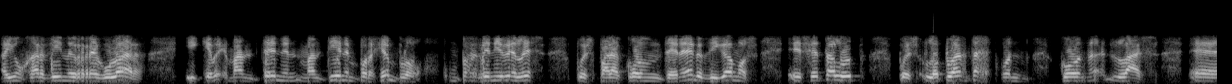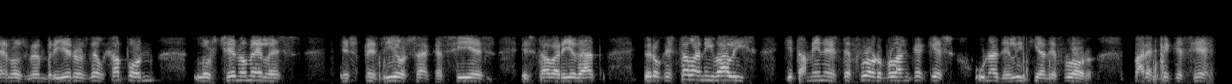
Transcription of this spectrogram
hay un jardín irregular y que mantienen, mantienen, por ejemplo, un par de niveles, pues para contener, digamos, ese talud, pues lo plantan con, con las, eh, los membrilleros del Japón, los chenomeles, es preciosa, así es esta variedad, pero que está la nivalis, que también es de flor blanca, que es una delicia de flor. Parece que se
